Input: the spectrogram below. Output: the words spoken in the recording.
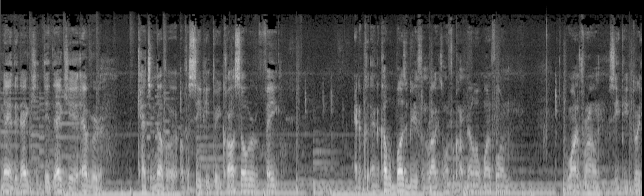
Man, did that kid did that kid ever catch enough of, of a CP3 crossover fake? And a, and a couple buzzer beaters from the Rockets. One for Carmelo, one for him, one from CP3.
